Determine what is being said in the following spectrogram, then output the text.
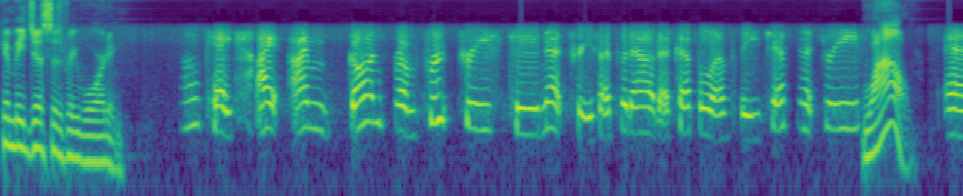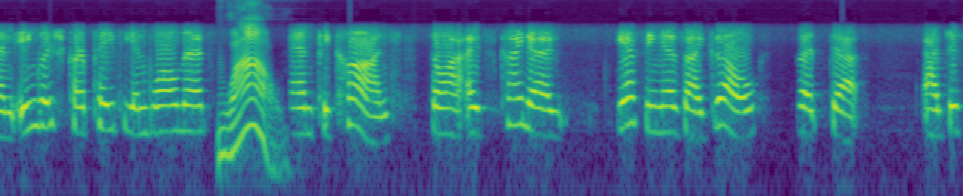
can be just as rewarding. I'm gone from fruit trees to nut trees. I put out a couple of the chestnut trees Wow. and English Carpathian walnuts Wow. and pecans. So I, it's kind of guessing as I go, but uh, I'm just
